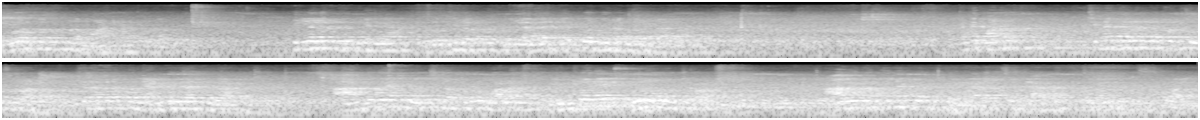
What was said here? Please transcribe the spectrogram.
ఎవరితో కూడా మాట్లాడుకోవాలి పిల్లలకు ముఖ్యంగా వృద్ధులకు వీళ్ళందరికీ ఎక్కువ దూరంగా ఉండాలి. అంటే మనం చిన్నతనంలో కూడా చూసేవాళ్ళం. చిన్నతనం కొన్ని అంటువ్యాధులు రావచ్చు ఆ అంటువ్యాధులు వచ్చినప్పుడు వాళ్ళని ఇంట్లోనే దూరం ఉంచేవాళ్ళం. ఆ విధమైనటువంటి ప్రికాషన్స్ జాగ్రత్తగా తీసుకోవాలి.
